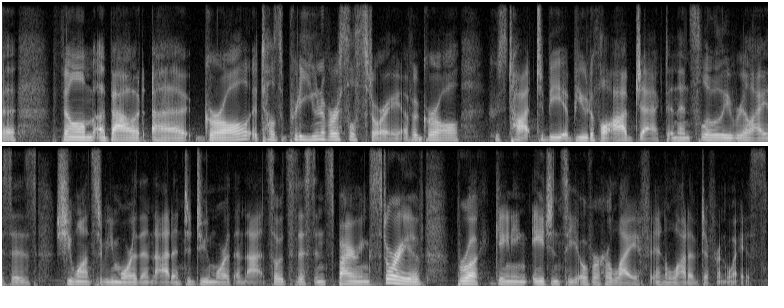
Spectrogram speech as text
a film about a girl. It tells a pretty universal story of a girl who's taught to be a beautiful object and then slowly realizes she wants to be more than that and to do more than that. So it's this inspiring story of Brooke gaining agency over her life in a lot of different ways.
